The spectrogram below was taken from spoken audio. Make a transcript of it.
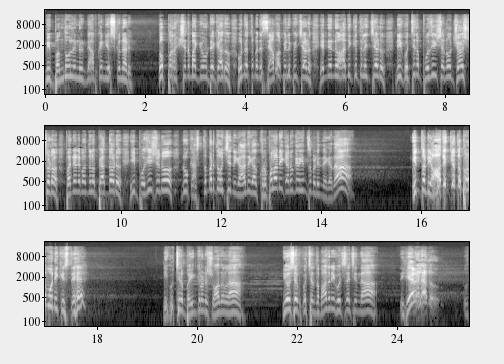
మీ బంధువులను జ్ఞాపకం చేసుకున్నాడు. గొప్ప రక్షణ భాగ్యం ఉంటే కాదు ఉన్నతమైన సేవ పిలిపించాడు ఎన్నెన్నో ఆధిక్యతలు ఇచ్చాడు. నీకు వచ్చిన పొజిషను జ్యేష్ఠుడు పన్నెండు మందిలో పెద్దోడు. ఈ పొజిషను నువ్వు కష్టపడితే వచ్చింది కాదుగా కృపలో నీకు అనుగ్రహించబడిందే కదా. ఇంతటి ఆధిక్యత ప్రభు నీకు ఇస్తే నీకు వచ్చిన భయంకరమైన శోధనలా యోసేపుకి వచ్చినంత బాధ నీకు వచ్చి వచ్చిందా నీకేమీ లేదు. నువ్వు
